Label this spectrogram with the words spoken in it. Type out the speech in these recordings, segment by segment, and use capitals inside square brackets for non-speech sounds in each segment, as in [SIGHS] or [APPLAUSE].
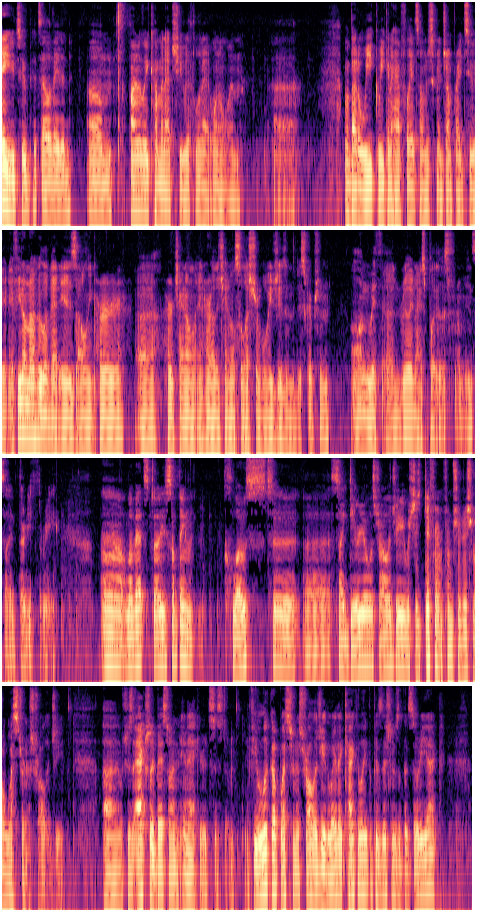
Hey YouTube, it's Elevated. Um, finally coming at you with Lavette 101. Uh, I'm about a week, week and a half late, so I'm just gonna jump right to it. If you don't know who Lavette is, I'll link her, uh, her channel and her other channel, Celestial Voyages, in the description, along with a really nice playlist from Inside 33. Uh, Lavette studies something close to uh, sidereal astrology, which is different from traditional Western astrology uh, which is actually based on an inaccurate system. If you look up Western astrology, the way they calculate the positions of the zodiac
